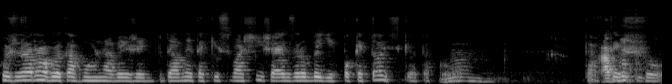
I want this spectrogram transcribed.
Хоч на равликах можна вижити, буде вони такі смачніші, як зробити їх по-китайськи отакого. М. Так, А ти бо- що?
